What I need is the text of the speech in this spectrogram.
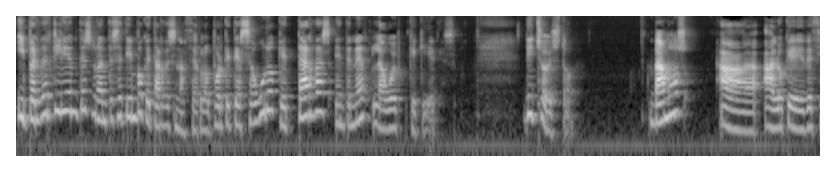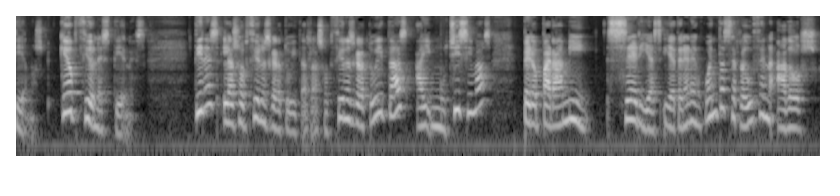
y perder clientes durante ese tiempo que tardes en hacerlo, porque te aseguro que tardas en tener la web que quieres. Dicho esto, vamos a, a lo que decíamos. ¿Qué opciones tienes? Tienes las opciones gratuitas. Las opciones gratuitas hay muchísimas, pero para mí serias y a tener en cuenta se reducen a dos.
